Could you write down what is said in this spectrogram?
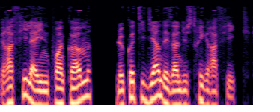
graphiline.com, le quotidien des industries graphiques.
